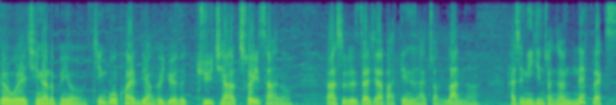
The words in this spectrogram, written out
各位亲爱的朋友，经过快两个月的居家摧残哦，大家是不是在家把电视台转烂呢？还是你已经转到 Netflix？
